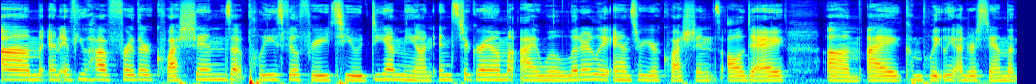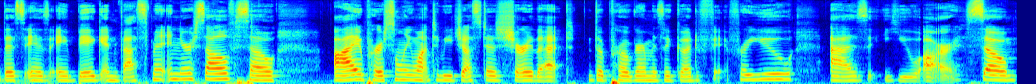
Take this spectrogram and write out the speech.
Um, and if you have further questions, please feel free to DM me on Instagram. I will literally answer your questions all day. Um, I completely understand that this is a big investment in yourself. So I personally want to be just as sure that the program is a good fit for you as you are. So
